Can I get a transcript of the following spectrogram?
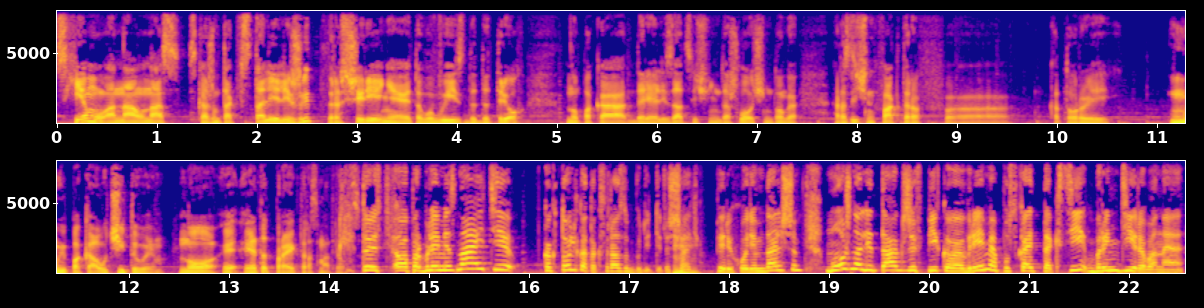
схему. Она у нас, скажем так, в столе лежит, расширение этого выезда до трех, но пока до реализации еще не дошло. Очень много различных факторов, э, которые мы пока учитываем, но э, этот проект рассматривался. То есть о проблеме знаете, как только, так сразу будете решать. Mm-hmm. Переходим дальше. Можно ли также в пиковое время пускать такси брендированное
